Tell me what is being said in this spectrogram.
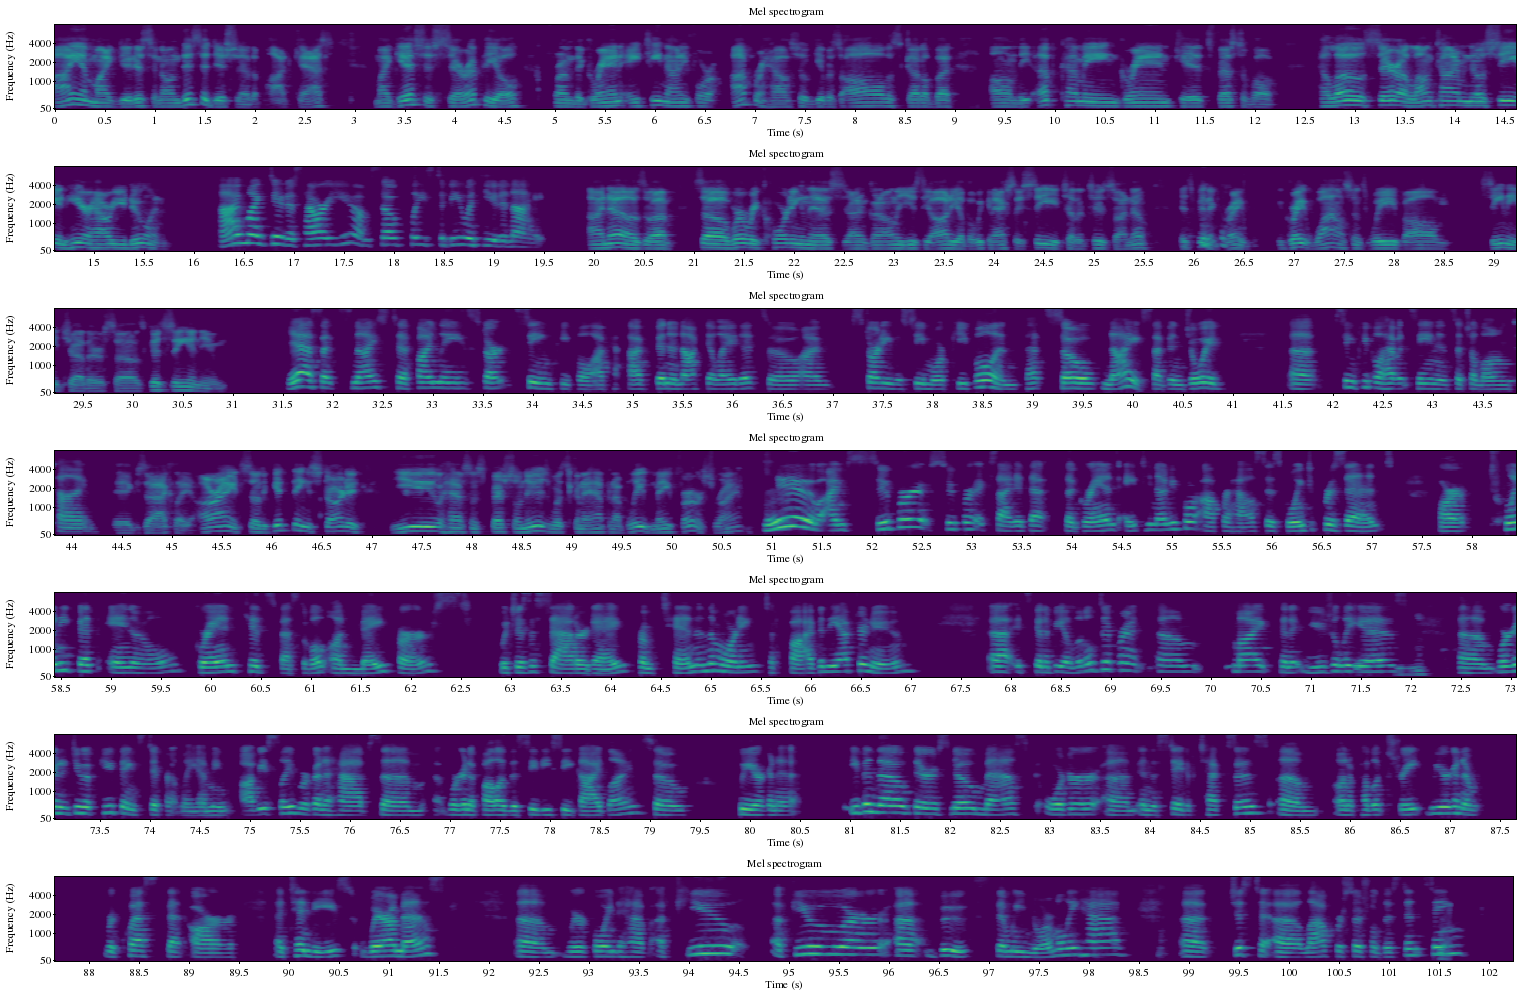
I am Mike Dudas, and on this edition of the podcast, my guest is Sarah Piel from the Grand 1894 Opera House, who'll give us all the scuttlebutt on the upcoming Grand Kids Festival. Hello, Sarah. Long time no see and here. How are you doing? Hi, Mike Dudas. How are you? I'm so pleased to be with you tonight. I know. So, uh, so we're recording this. I'm going to only use the audio, but we can actually see each other too. So I know it's been a great, great while since we've all seen each other. So it's good seeing you. Yes, it's nice to finally start seeing people. I've I've been inoculated, so I'm starting to see more people, and that's so nice. I've enjoyed uh, seeing people I haven't seen in such a long time. Exactly. All right. So to get things started, you have some special news. What's going to happen? I believe May first, right? Do I'm super super excited that the Grand 1894 Opera House is going to present our 25th annual Grand Kids Festival on May 1st, which is a Saturday from 10 in the morning to 5 in the afternoon. Uh, it's going to be a little different, um, Mike, than it usually is. Mm-hmm. Um, we're going to do a few things differently. I mean, obviously, we're going to have some, we're going to follow the CDC guidelines. So we are going to, even though there's no mask order um, in the state of Texas um, on a public street, we are going to request that our attendees wear a mask. Um, we're going to have a few a fewer uh, booths than we normally have, uh, just to uh, allow for social distancing. Right.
